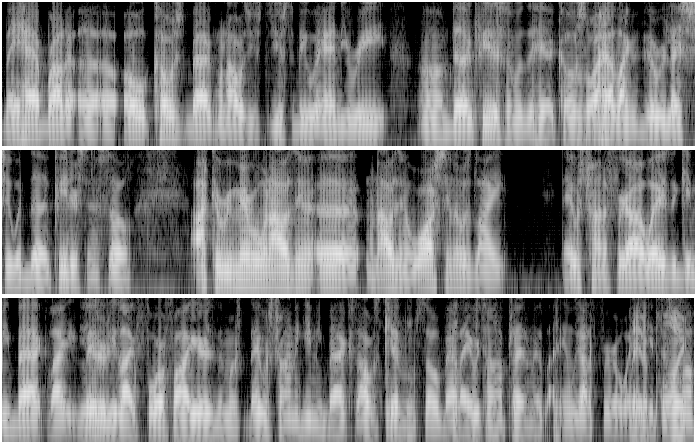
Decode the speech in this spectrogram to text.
They had brought a, a, a old coach back when I was used, used to be with Andy Reid. Um, Doug Pederson was the head coach, so I Mhm. had like a good relationship with Doug Pederson. So I could remember when I was in uh when I was in Washington, it was like they was trying to figure out ways to get me back. Like literally like four or five years, them was, they was trying to get me back because I was killing them so bad. Like every time I played them, it's like, man, we got to figure a way Made to get point. this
